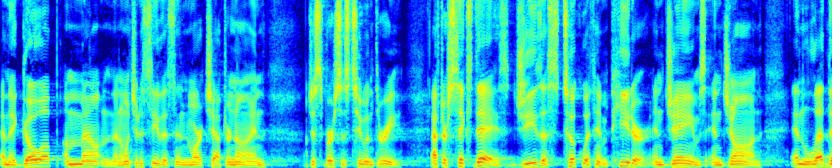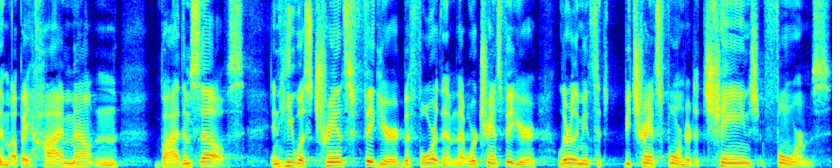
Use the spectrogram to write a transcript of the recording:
and they go up a mountain. And I want you to see this in Mark chapter 9, just verses 2 and 3. After six days, Jesus took with him Peter and James and John and led them up a high mountain by themselves and he was transfigured before them. That word transfigure literally means to be transformed or to change forms.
